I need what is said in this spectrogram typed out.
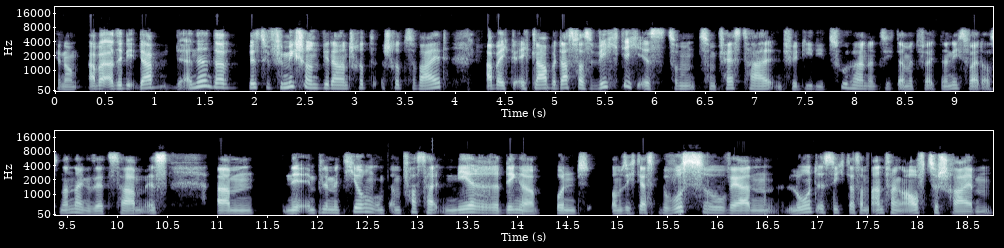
Genau, aber also die, da, ne, da bist du für mich schon wieder einen Schritt, Schritt zu weit. Aber ich, ich glaube, das, was wichtig ist zum, zum Festhalten für die, die zuhören und sich damit vielleicht noch nicht so weit auseinandergesetzt haben, ist, ähm, eine Implementierung umfasst halt mehrere Dinge. Und um sich dessen bewusst zu werden, lohnt es sich, das am Anfang aufzuschreiben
